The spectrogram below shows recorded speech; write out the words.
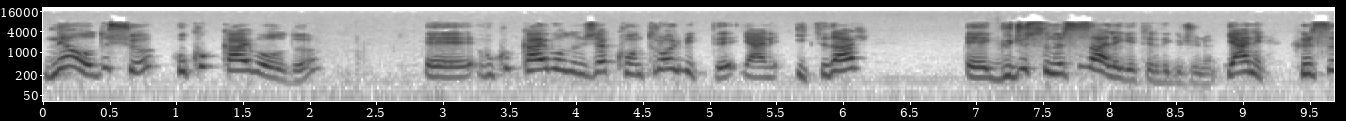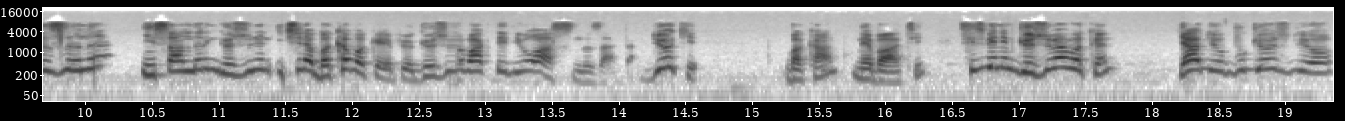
ne oldu? Şu hukuk kayboldu. E, hukuk kaybolunca kontrol bitti. Yani iktidar e, gücü sınırsız hale getirdi gücünü. Yani hırsızlığını insanların gözünün içine baka baka yapıyor. Gözüme bak dediği o aslında zaten. Diyor ki bakan Nebati siz benim gözüme bakın. Ya diyor bu göz diyor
